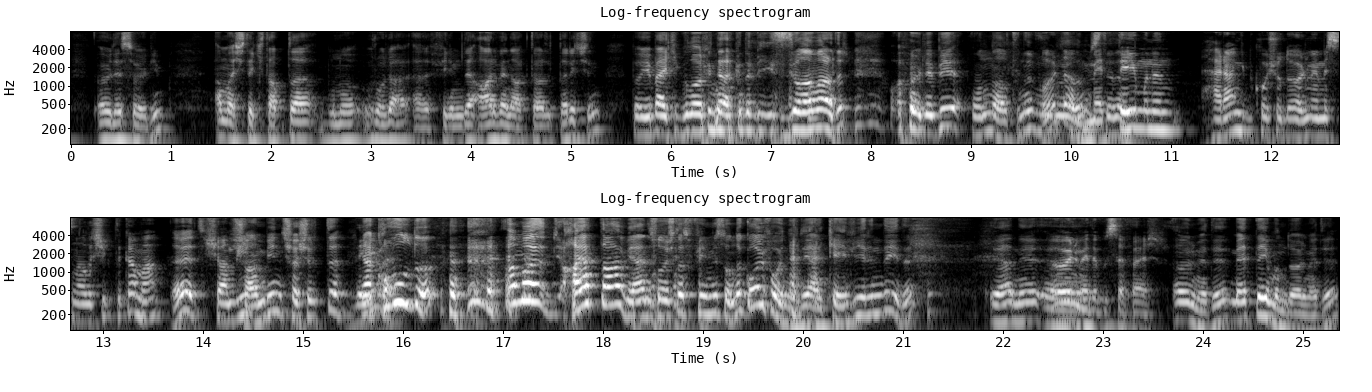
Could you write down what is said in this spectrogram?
öyle söyleyeyim. Ama işte kitapta bunu rolü e, filmde Arwen'e aktardıkları için böyle belki Glorfindel hakkında bilgisizliği olan vardır. Öyle bir onun altını vurgulayalım Matt istedim. Damon'ın herhangi bir koşulda ölmemesine alışıktık ama Evet. Şambin- Şambin, şaşırttı. Değil ya mi? kovuldu. Ama hayatta abi yani sonuçta filmin sonunda golf oynuyordu yani keyfi yerindeydi. Yani e, ölmedi bu sefer. Ölmedi. Matt Damon da ölmedi.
